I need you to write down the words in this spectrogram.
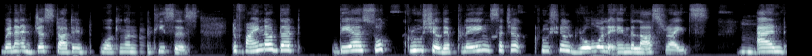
when I just started working on my thesis to find out that they are so crucial. They're playing such a crucial role in the last rites. Hmm. And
